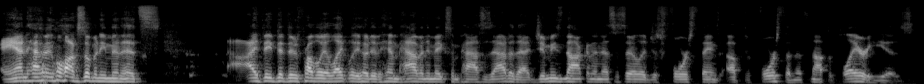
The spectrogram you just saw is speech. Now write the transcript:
and having logged so many minutes, I think that there's probably a likelihood of him having to make some passes out of that. Jimmy's not going to necessarily just force things up to force them. That's not the player he is.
